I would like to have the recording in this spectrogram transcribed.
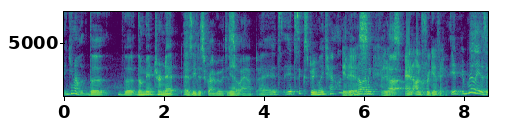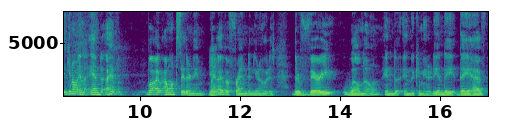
you know the the the minternet as he described it, which is yeah. so apt. Uh, it's it's extremely challenging. It is. You know, I mean, it is, uh, and unforgiving. It, it really is. You know, and and I have. Well, I, I won't say their name, but yeah. I have a friend, and you know who it is. They're very well known in the in the community, and they they have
